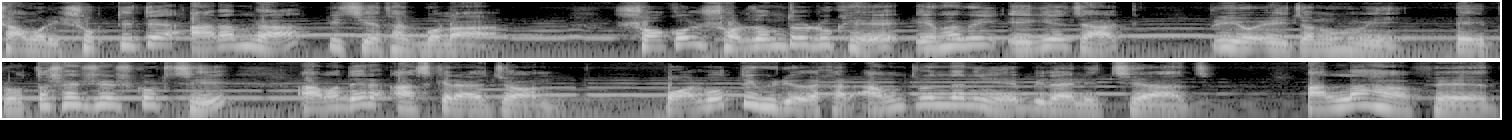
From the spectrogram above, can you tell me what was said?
সামরিক শক্তিতে আর আমরা পিছিয়ে থাকব না। সকল ষড়যন্ত্র রুখে এভাবেই এগিয়ে যাক প্রিয় এই জন্মভূমি। এই প্রত্যাশায় শেষ করছি আমাদের আজকের আয়োজন। পরবর্তী ভিডিও দেখার আমন্ত্রণ জানিয়ে বিদায় নিচ্ছি আজ। আল্লাহ হাফেজ।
